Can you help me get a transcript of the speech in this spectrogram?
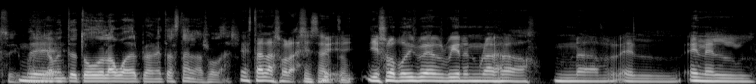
Sí, de- básicamente todo el agua del planeta está en las olas. Está en las olas. Exacto. Y, y eso lo podéis ver bien en, una, una- el, en el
